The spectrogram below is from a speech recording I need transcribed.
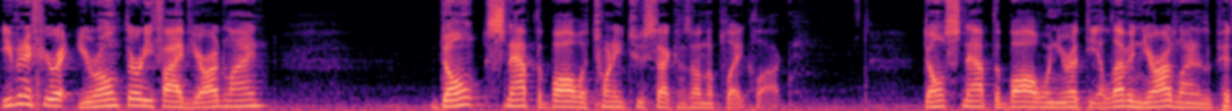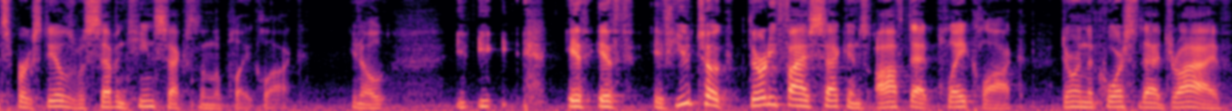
even if you're at your own 35 yard line, don't snap the ball with 22 seconds on the play clock. Don't snap the ball when you're at the 11 yard line of the Pittsburgh Steelers with 17 seconds on the play clock. You know, if if if you took 35 seconds off that play clock during the course of that drive,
